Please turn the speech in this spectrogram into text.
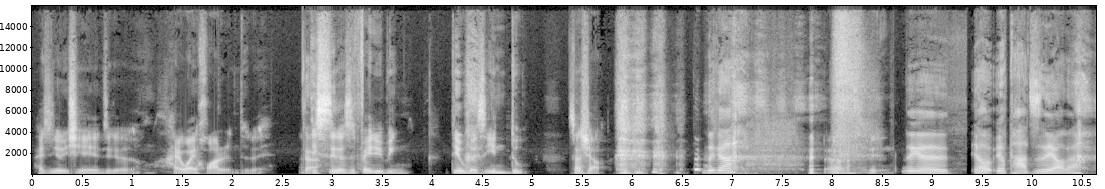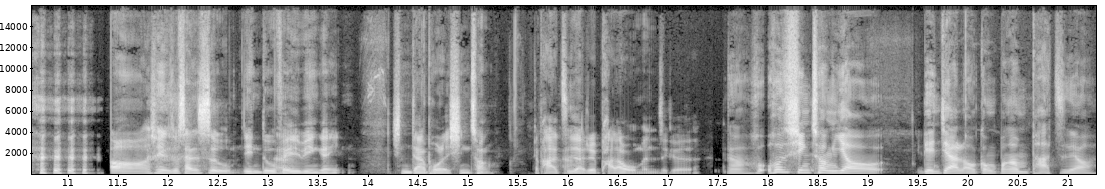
还是有一些这个海外华人，对不对？对啊。第四个是菲律宾，第五个是印度，三小 那个、啊。嗯，那个要要爬资料的、啊、哦，所以你说三四五，印度、菲律宾跟新加坡的新创要爬资料，就爬到我们这个啊，或或是新创要廉价劳工帮他们爬资料。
